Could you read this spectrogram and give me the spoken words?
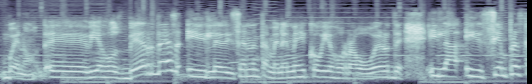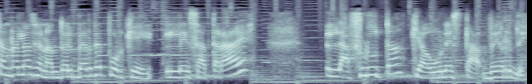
bueno, eh, viejos verdes y le dicen también en México viejo rabo verde. Y, la, y siempre están relacionando el verde porque les atrae la fruta que aún está verde.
